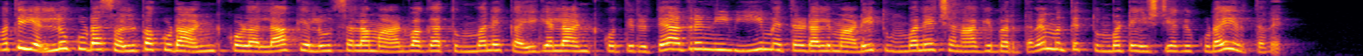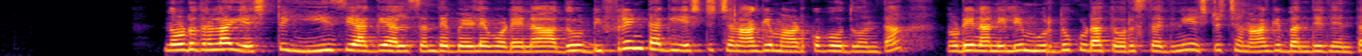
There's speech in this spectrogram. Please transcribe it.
ಮತ್ತು ಎಲ್ಲೂ ಕೂಡ ಸ್ವಲ್ಪ ಕೂಡ ಅಂಟ್ಕೊಳ್ಳಲ್ಲ. ಕೆಲವು ಸಲ ಮಾಡುವಾಗ ತುಂಬಾ ಕೈಗೆಲ್ಲ ಅಂಟ್ಕೋತಿರುತ್ತೆ. ಆದರೆ ನೀವು ಈ ಮೆಥಡಲ್ಲಿ ಮಾಡಿ ತುಂಬಾ ಚೆನ್ನಾಗಿ ಬರ್ತವೆ. ಮತ್ತು ತುಂಬ ಟೇಸ್ಟಿಯಾಗಿ ಕೂಡ ಇರ್ತವೆ. ನೋಡಿದ್ರಲ್ಲ ಎಷ್ಟು ಈಸಿಯಾಗಿ ಅಲಸಂದೆ ಬೇಳೆ ವಡೆನ, ಅದು ಡಿಫ್ರೆಂಟಾಗಿ ಎಷ್ಟು ಚೆನ್ನಾಗಿ ಮಾಡ್ಕೋಬೋದು ಅಂತ. ನೋಡಿ, ನಾನು ಇಲ್ಲಿ ಮುರಿದು ಕೂಡ ತೋರಿಸ್ತಾ ಇದ್ದೀನಿ, ಎಷ್ಟು ಚೆನ್ನಾಗಿ ಬಂದಿದೆ ಅಂತ.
